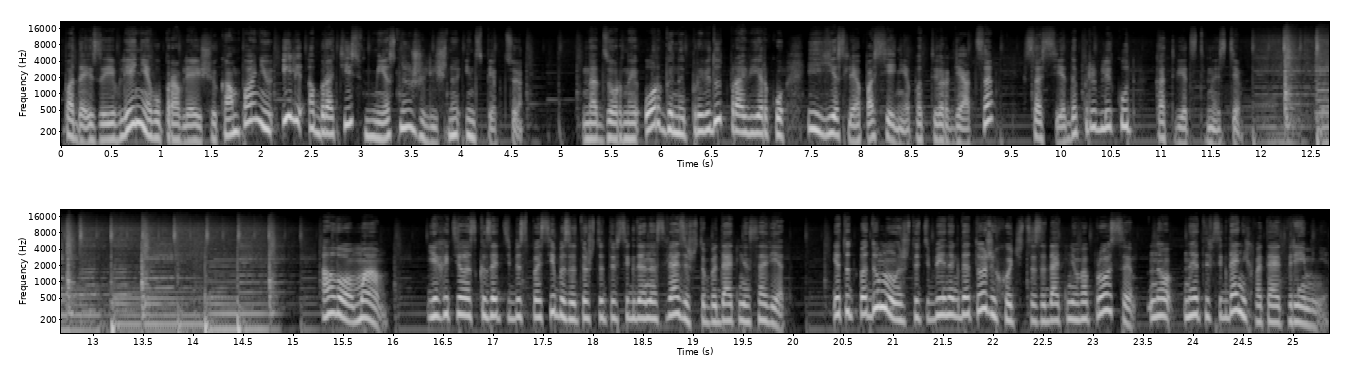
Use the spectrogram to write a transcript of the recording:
подай заявление в управляющую компанию или обратись в местную жилищную инспекцию. Надзорные органы проведут проверку, и если опасения подтвердятся, соседа привлекут к ответственности. Алло, мам. Я хотела сказать тебе спасибо за то, что ты всегда на связи, чтобы дать мне совет – я тут подумала, что тебе иногда тоже хочется задать мне вопросы, но на это всегда не хватает времени.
